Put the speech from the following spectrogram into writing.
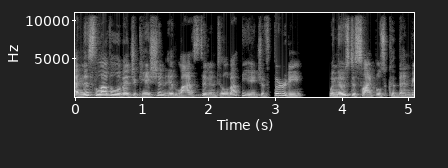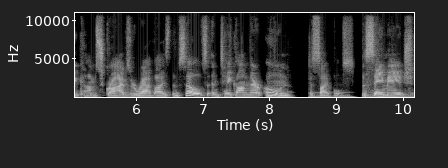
And this level of education, it lasted until about the age of 30, when those disciples could then become scribes or rabbis themselves and take on their own disciples, the same age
